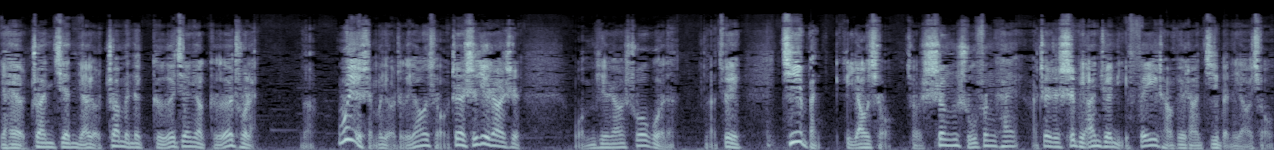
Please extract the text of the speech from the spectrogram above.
你还有专间，你要有专门的隔间要隔出来啊。为什么有这个要求？这实际上是我们平常说过的啊，最基本一个要求就是生熟分开啊，这是食品安全里非常非常基本的要求。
